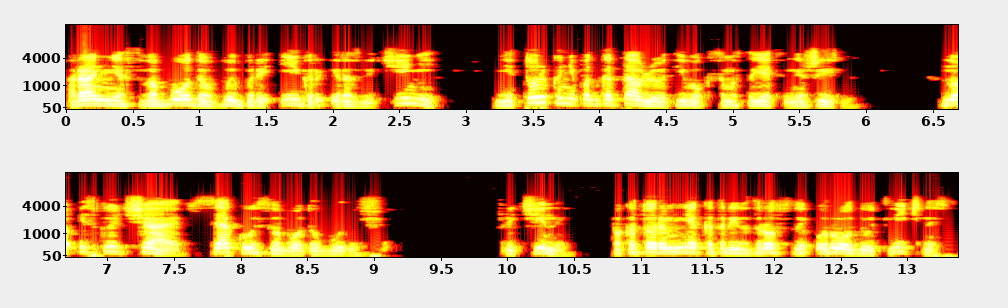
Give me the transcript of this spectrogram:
ранняя свобода в выборе игр и развлечений не только не подготавливает его к самостоятельной жизни, но исключает всякую свободу в будущем. Причины, по которым некоторые взрослые уродуют личность,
